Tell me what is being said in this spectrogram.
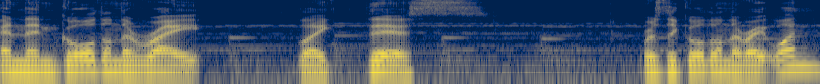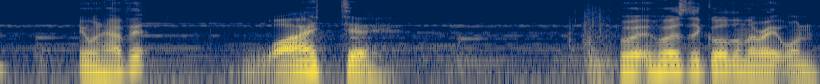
and then gold on the right, like this. Where's the gold on the right one? Anyone have it? What? the- Who, who has the gold on the right one?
